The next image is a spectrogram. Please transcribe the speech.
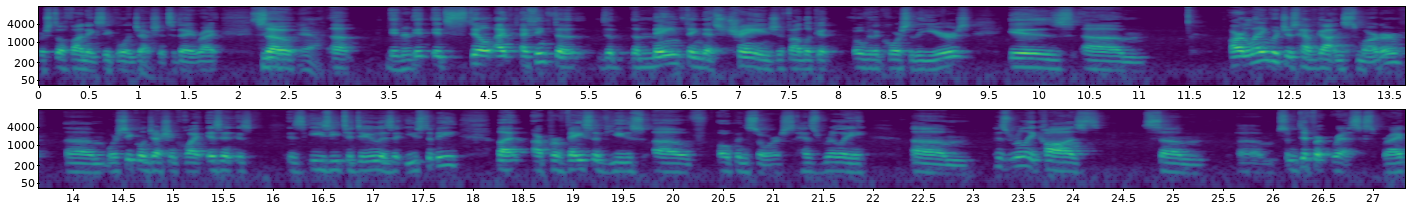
We're still finding SQL injection today, right? so yeah. Uh, it, it, it's still I, I think the, the the main thing that's changed if i look at over the course of the years is um, our languages have gotten smarter um, where sql injection quite isn't as, as easy to do as it used to be but our pervasive use of open source has really um, has really caused some um, some different risks, right?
